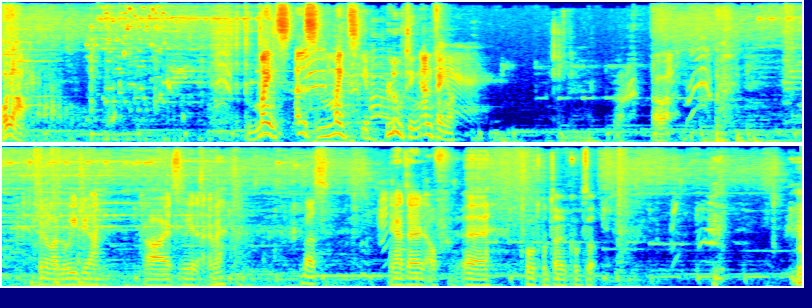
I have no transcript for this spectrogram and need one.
Oh ja. Meins, alles meins, ihr blutigen Anfänger. Aber ich will mal Luigi an. Ah, jetzt geht einer mehr. Was? Er hat halt auf äh, tot runtergeguckt. So. Ich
